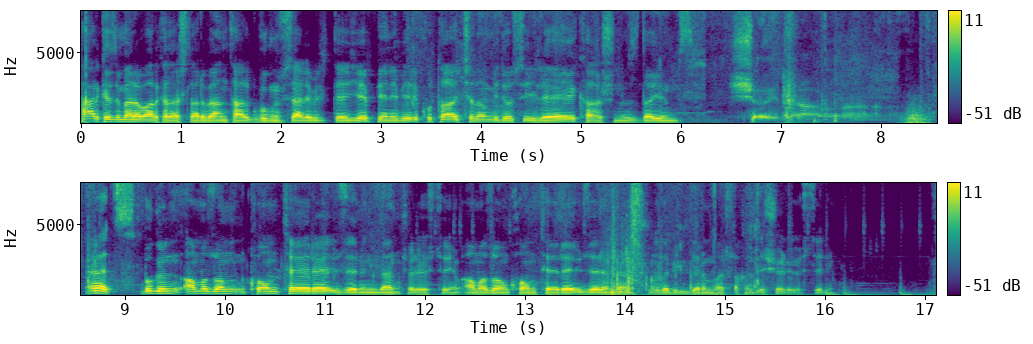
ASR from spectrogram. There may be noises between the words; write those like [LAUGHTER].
Herkese merhaba arkadaşlar ben Tarık. Bugün sizlerle birlikte yepyeni bir kutu açılım videosu ile karşınızdayım. Şöyle. Evet bugün Amazon.com.tr üzerinden şöyle göstereyim. Amazon.com.tr üzerinden şurada da bilgilerim var. Bakın size şöyle göstereyim.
